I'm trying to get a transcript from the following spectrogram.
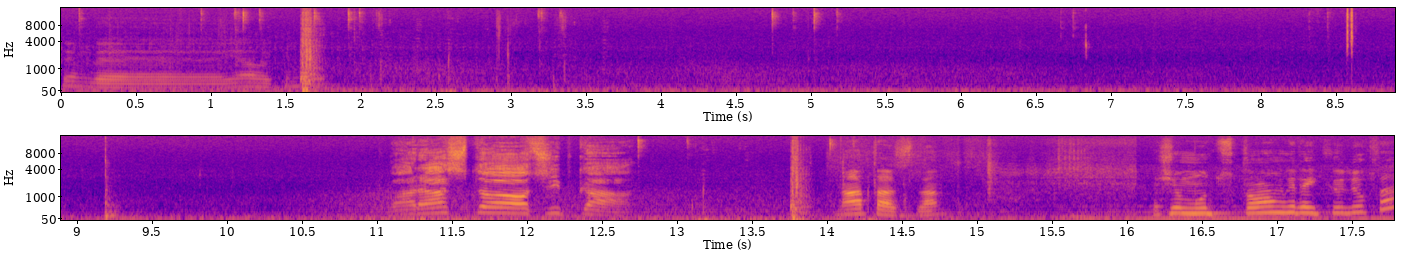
Şimdi ya bakayım. Warasto, szybka. Ne hatası lan? Ya şimdi bunu tutmam gerekiyordu yoksa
